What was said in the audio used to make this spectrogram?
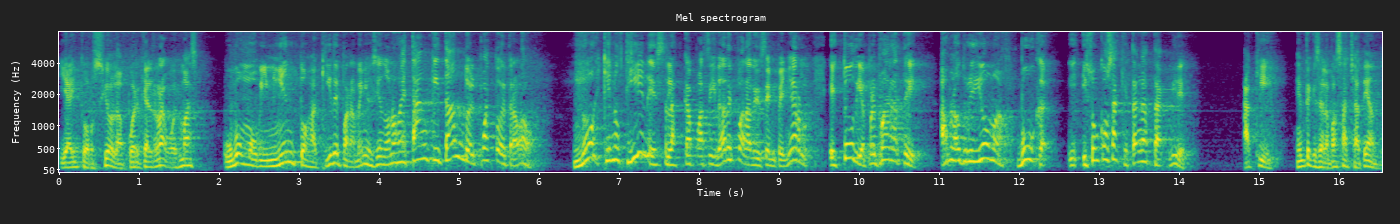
Y ahí torció la puerca el rabo. Es más, hubo movimientos aquí de panameños diciendo, nos están quitando el puesto de trabajo. No, es que no tienes las capacidades para desempeñarlo. Estudia, prepárate, habla otro idioma, busca. Y, son cosas que están hasta, mire, aquí, gente que se la pasa chateando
